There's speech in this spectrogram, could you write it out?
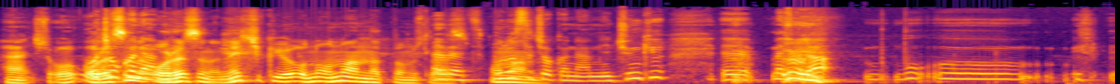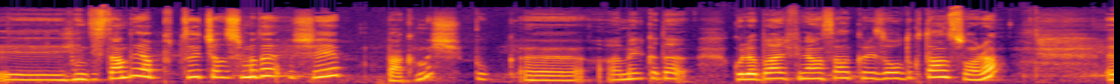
Ha işte o, çok orasını, orasını ne çıkıyor onu onu anlatmamız lazım. Evet, Onu burası anlat- çok önemli. Çünkü e, mesela bu e, e, Hindistan'da yaptığı çalışmada şeye bakmış. Bu e, Amerika'da global finansal kriz olduktan sonra e,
